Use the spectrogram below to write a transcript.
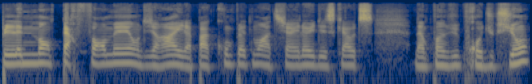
pleinement performé, on dira. Il n'a pas complètement attiré l'œil des scouts d'un point de vue production,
